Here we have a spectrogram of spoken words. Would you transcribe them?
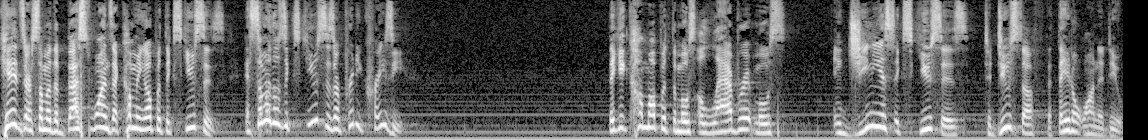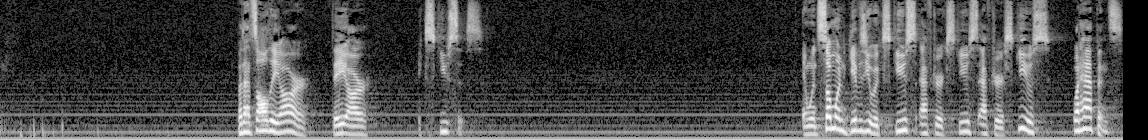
Kids are some of the best ones at coming up with excuses. And some of those excuses are pretty crazy. They can come up with the most elaborate, most ingenious excuses to do stuff that they don't want to do. But that's all they are. They are excuses. And when someone gives you excuse after excuse after excuse, what happens?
